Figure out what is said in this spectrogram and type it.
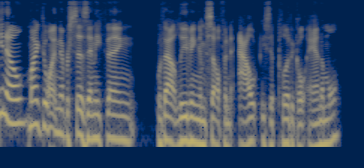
you know, Mike DeWine never says anything without leaving himself an out. He's a political animal.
